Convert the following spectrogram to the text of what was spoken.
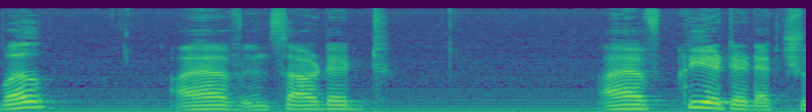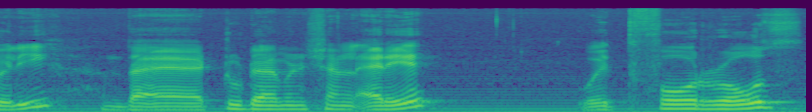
well I have inserted I have created actually the uh, two dimensional array with four rows.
